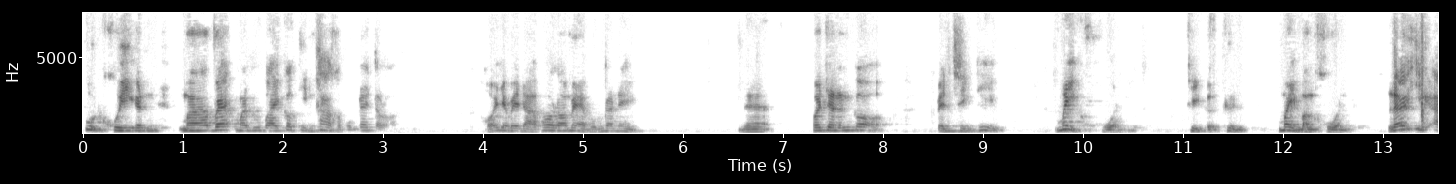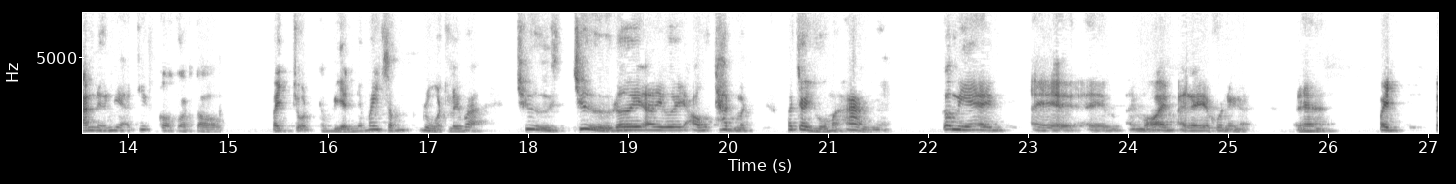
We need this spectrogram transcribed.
พูดคุยกัน มาแวะมาดูใบก็กินข้าวกับผมได้ตลอด ขออย่าไปด่าพ่อล้อแม่ผมนั่นเองนะฮะเพราะฉะนั้นก็เป็นสิ่งที่ไม่ควรที่เกิดขึ้น ไม่บังควร แล้วอีกอันหนึ่งเนี่ย ที่กกตไปจดทะเบียนเนี่ยไม่สำรวจเลยว่า ชื่อชื่อเลยอะไรเลยเอาท่านมาพระเจ้าอยู่หัวมาอ้างเนี่ยก็มีไอ้ไอ้ไอ้ไอ้หมอไอ้อะไรคนหนึ่งอะนะไปไป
